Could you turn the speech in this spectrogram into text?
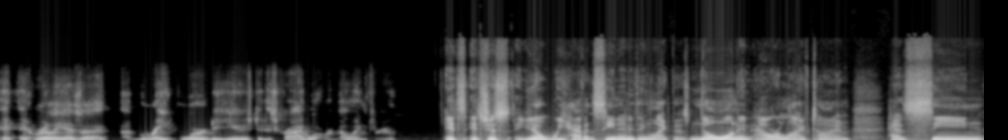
it, it really is a, a great word to use to describe what we're going through. It's it's just you know we haven't seen anything like this. No one in our lifetime has seen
